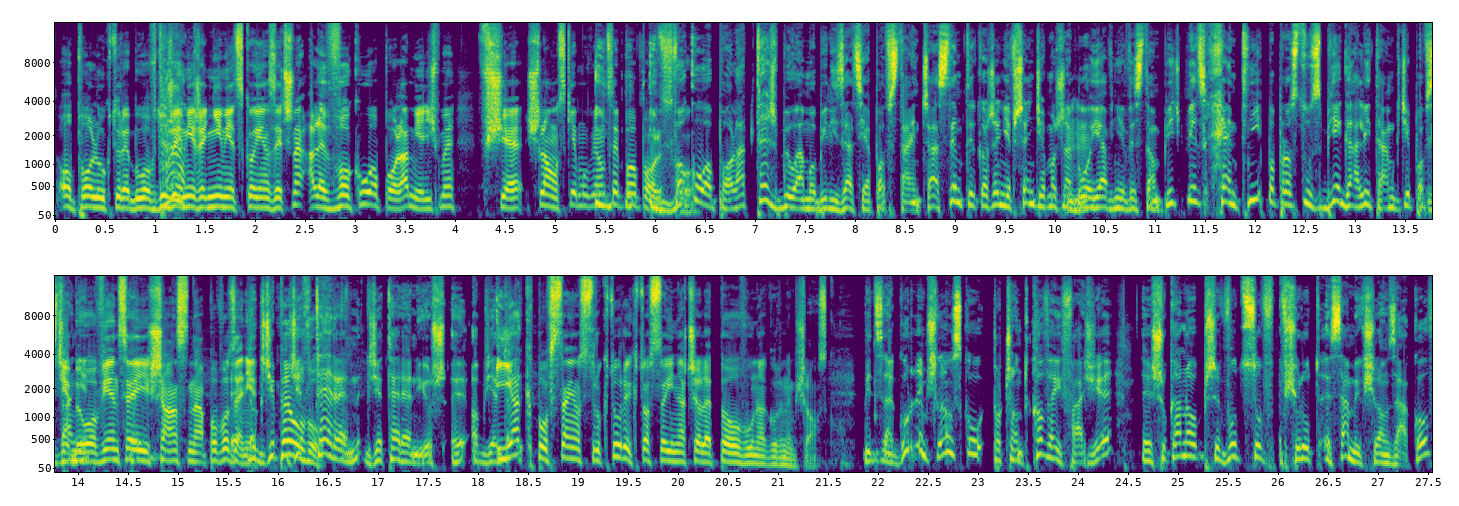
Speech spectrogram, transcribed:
Opolu, które było w dużej tak. mierze niemieckojęzyczne, ale wokół Opola mieliśmy wsie śląskie mówiące po polsku. Wokół Opola też była mobilizacja powstańcza, z tym tylko, że nie wszędzie można mhm. było jawnie wystąpić, więc chętni po prostu zbiegali tam, gdzie powstanie... Gdzie było więcej szans na powodzenie. No, gdzie, gdzie, teren, gdzie teren już y, objęto. I jak powstają struktury, kto stoi na czele POW na Górnym Śląsku? Więc na Górnym Śląsku w początkowej fazie y, szukano przywódców wśród samych Ślązaków,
